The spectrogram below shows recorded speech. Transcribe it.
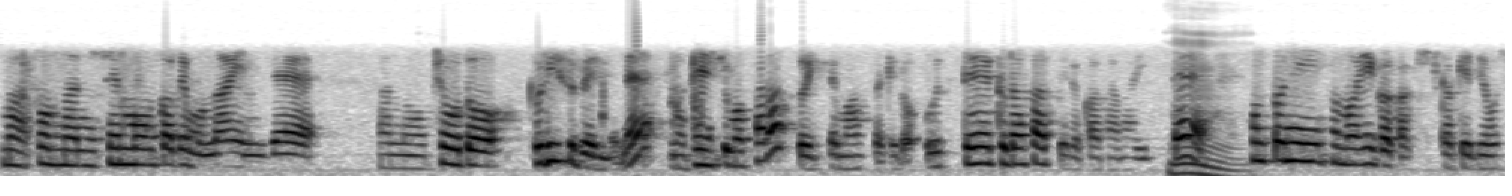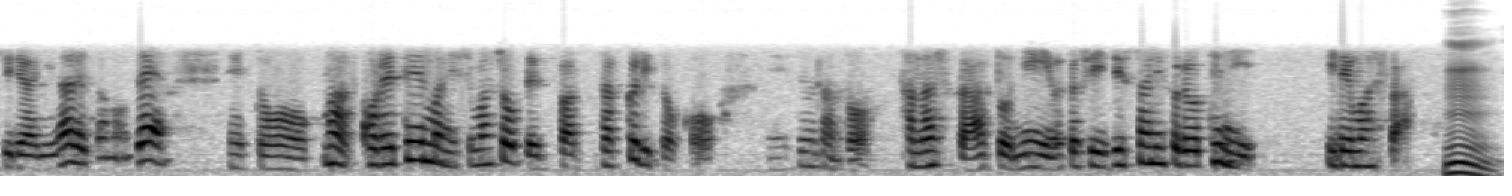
まあそんなに専門家でもないんで、あのちょうどブリスベンでね、まあ、先週もさらっと言ってましたけど、売ってくださってる方がいて、うん。本当にその映画がきっかけでお知り合いになれたので、えっとまあ、これテーマにしましょうってざざっくりとこう、えー、さんと話した後に、私、実際にそれを手に入れました。うん。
